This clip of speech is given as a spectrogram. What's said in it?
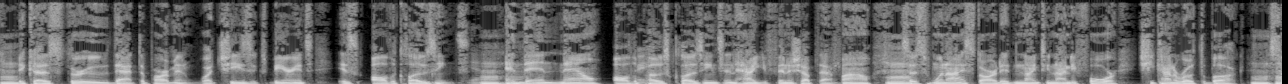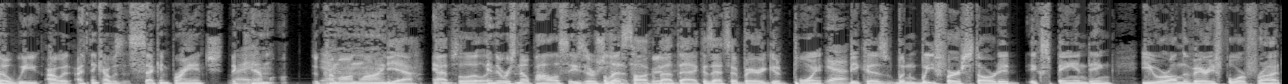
Mm. because through that department, what she's experienced is all the closings, Yeah. Mm-hmm. and then now all the Right. post closings and how you finish up that file. Mm. So it's when I started in 1994, she kind of wrote the book. Mm-hmm. So we, I was, I think I was the second branch that Right. came to come online. Yeah, And- absolutely. And there was no policies. There's Well, let's talk about that because that's a very good point. Yeah. Because when we first started expanding, you were on the very forefront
